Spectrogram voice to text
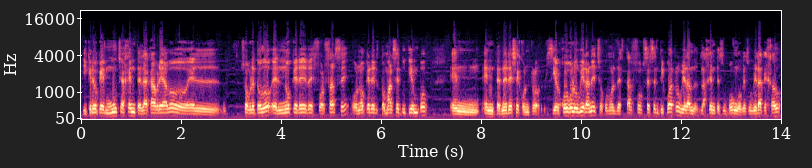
Y creo que mucha gente le ha cabreado el, sobre todo el no querer esforzarse o no querer tomarse tu tiempo en, tener ese control. Si el juego lo hubieran hecho como el de Star Fox 64, hubieran, la gente supongo que se hubiera quejado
